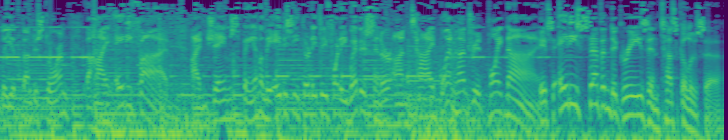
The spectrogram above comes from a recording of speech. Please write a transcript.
possibly a thunderstorm. The high 85. I'm James Spann on the ABC 3340 Weather Center on Tide 100.9. It's 87 degrees in Tuscaloosa.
